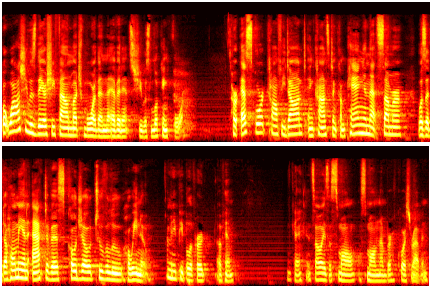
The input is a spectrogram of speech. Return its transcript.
But while she was there, she found much more than the evidence she was looking for. Her escort, confidant, and constant companion that summer was a Dahomean activist, Kojo Tovalou Houénou. How many people have heard of him? Okay, it's always a small, a small number, of course, Robin.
